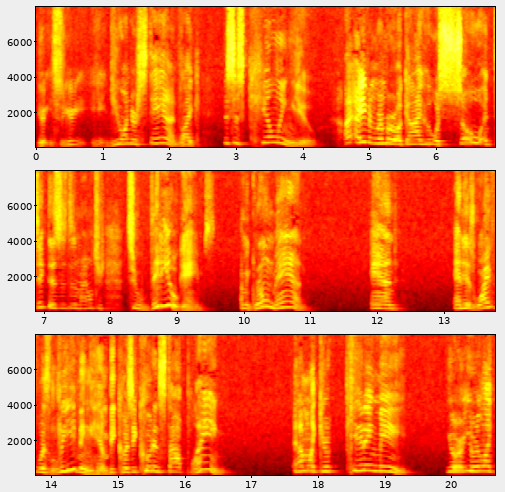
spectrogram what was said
you're, so you do you understand? Like, this is killing you. I, I, even remember a guy who was so addicted. This is in my old church to video games. I mean, grown man, and and his wife was leaving him because he couldn't stop playing. And I'm like, you're kidding me. You're, you're like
